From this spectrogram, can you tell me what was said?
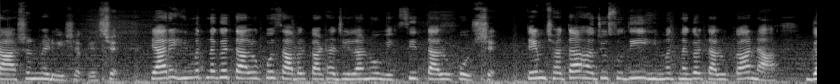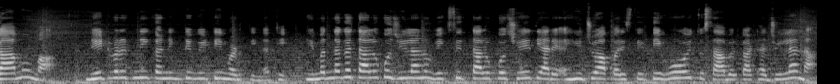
રાશન મેળવી શકે છે. ત્યારે હિંમતનગર તાલુકો સાબરકાંઠા જિલ્લાનો વિકસિત તાલુકો છે. તેમ છતાં હજુ સુધી હિંમતનગર તાલુકાના ગામોમાં નેટવર્કની કનેક્ટિવિટી મળતી નથી. હિંમતનગર તાલુકો જિલ્લાનો વિકસિત તાલુકો છે ત્યારે અહીં જો આ પરિસ્થિતિ હોય તો સાબરકાંઠા જિલ્લાના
